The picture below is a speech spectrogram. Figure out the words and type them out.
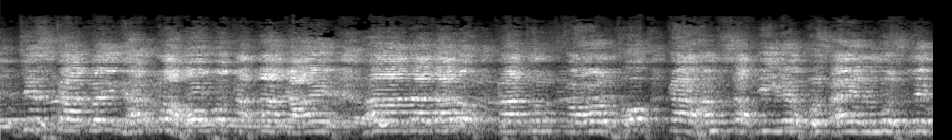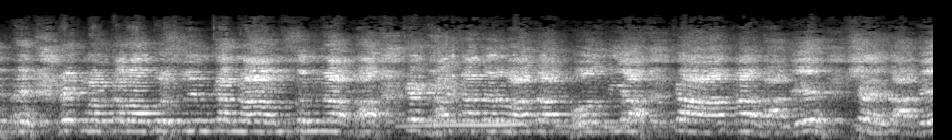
जिसका कोई घर न हो वो कहा जाए? दादारो, का तुम कौन हो? का हम सफीर हुसैन मुस्लिम है? एक मरतबा मुस्लिम का नाम सुनना था कि घर का दरवाज़ा खोल दिया। का आका दादे, शहजादे,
